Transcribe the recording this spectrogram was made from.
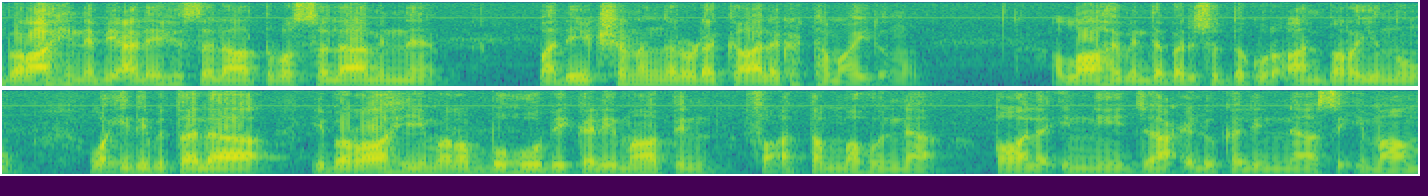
ഇബ്രാഹിം നബി അലൈഹി സ്വലാത്തു വസ്സലാമിന് പരീക്ഷണങ്ങളുടെ കാലഘട്ടമായിരുന്നു. അള്ളാഹുവിന്റെ പരിശുദ്ധ ഖുർആൻ പറയുന്നു വ ഇതിബിത്തല റബ്ബുഹു ബി കലിമാത്തിൻ ഫഅത്തമ്മഹുന്ന ഇന്നി ജാഇലു കലിന്നാസ് ഇമാമ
